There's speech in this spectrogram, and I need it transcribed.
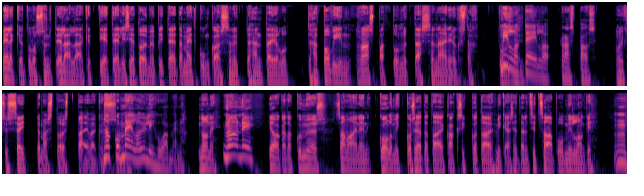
Meillekin on tulossa nyt eläinlääketieteellisiä toimenpiteitä Metkun kanssa. Nyt häntä ei ollut tähän toviin raspattu nyt tässä näin. Tulisi- Milloin teillä on raspaus? Oliko se 17 päivä? No kun meillä on ylihuomenna. No niin. No niin. Joo, kato, kun myös samainen kolmikko sieltä tai kaksikko tai mikä sieltä nyt sitten saapuu milloinkin. Mm.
